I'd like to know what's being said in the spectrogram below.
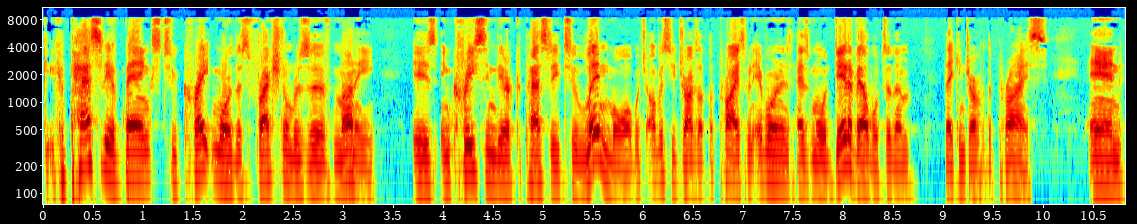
capacity of banks to create more of this fractional reserve money is increasing their capacity to lend more, which obviously drives up the price. When everyone has more debt available to them, they can drive up the price. And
